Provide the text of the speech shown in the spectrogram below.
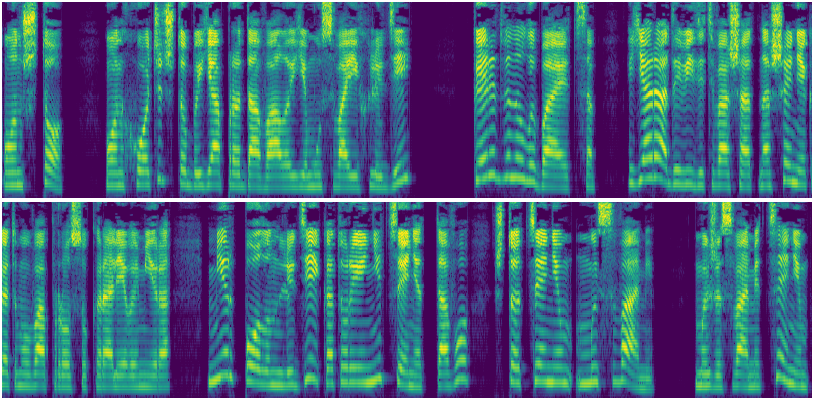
Он что, он хочет, чтобы я продавала ему своих людей? Кэрридвин улыбается. Я рада видеть ваше отношение к этому вопросу, королева мира. Мир полон людей, которые не ценят того, что ценим мы с вами. Мы же с вами ценим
